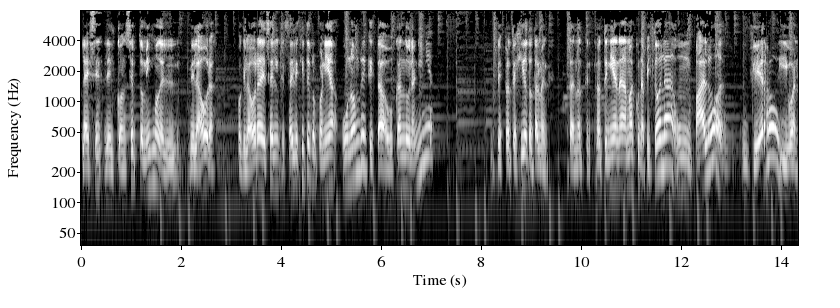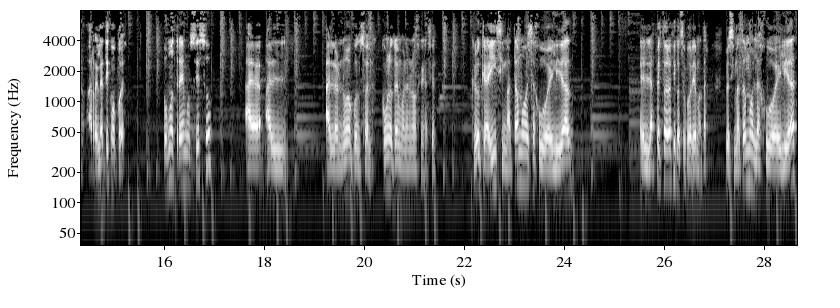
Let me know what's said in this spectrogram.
el concepto mismo del, de la obra. Porque la obra de Silent, Hill te proponía un hombre que estaba buscando una niña desprotegido totalmente. O sea, no, no, tenía nada más que una pistola, un palo, un fierro y bueno, arreglate como puedas. ¿Cómo traemos eso a, al, a la nueva consola? ¿Cómo lo traemos a la nueva generación? Creo que ahí si matamos esa jugabilidad, el aspecto gráfico se podría matar, pero si matamos la jugabilidad,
